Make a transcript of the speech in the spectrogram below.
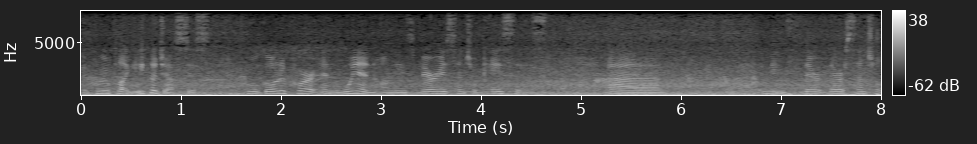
a, a group like EcoJustice who will go to court and win on these very essential cases uh, means they're, they're essential.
